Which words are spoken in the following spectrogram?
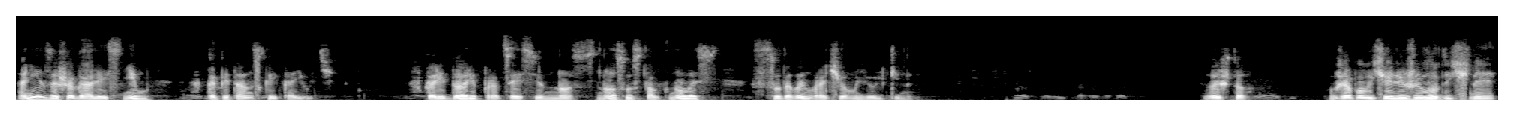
они зашагали с ним капитанской каюте. В коридоре процессия нос с носу столкнулась с судовым врачом Люлькиным. «Вы что, уже получили желудочные?»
